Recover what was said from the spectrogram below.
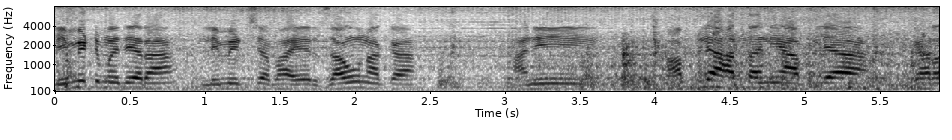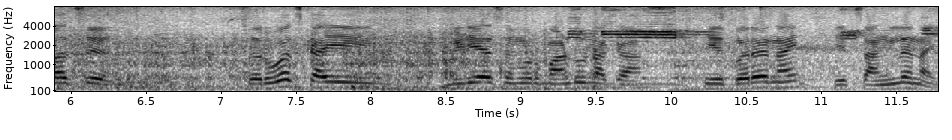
लिमिटमध्ये राहा लिमिटच्या बाहेर जाऊ नका आणि आपल्या हाताने आपल्या घराचं सर्वच काही मीडियासमोर मांडू नका. हे बरं नाही हे चांगलं नाही.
